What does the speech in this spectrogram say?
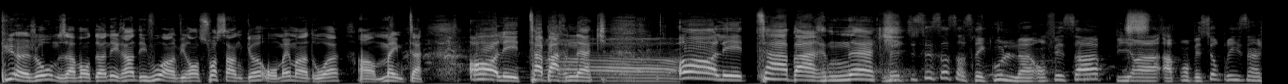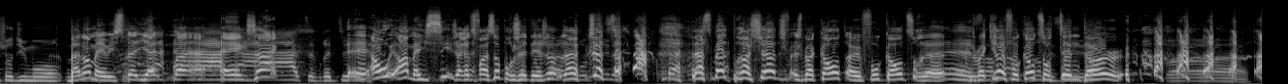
Puis un jour, nous avons donné rendez-vous à environ 60 gars au même endroit en même temps. Oh, les tabarnaks! Ah. Oh, les tabarnaks! Mais tu sais, ça, ça serait cool. Là. On fait ça, puis euh, après, on fait surprise, c'est un show d'humour. Ben non, mais il se- il y a- ben, exact! Ah, c'est vrai, tu Eh, ah oui, ah, mais ici, j'aurais dû faire ça pour j'ai déjà. La semaine prochaine, je, je me compte un faux compte sur. euh, Ouais, je me ça crée un faux compte sur non, mais c'est- Tinder. Ouais.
